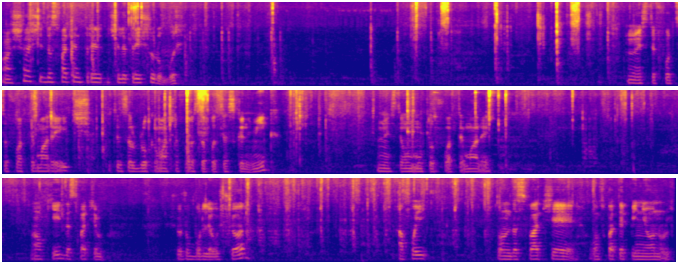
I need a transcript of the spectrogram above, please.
Așa și desfacem tre cele trei șuruburi. Nu este forță foarte mare aici. Putem să-l blocăm așa fără să pățească nimic. Nu este un motor foarte mare. Ok, desfacem șuruburile ușor. Apoi vom desface, vom scoate pinionul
